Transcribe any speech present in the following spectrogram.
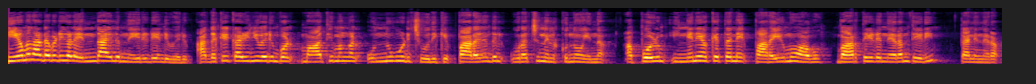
നിയമ നടപടികൾ എന്തായാലും നേരിടേണ്ടി വരും. അതൊക്കെ കഴിഞ്ഞു വരുമ്പോൾ മാധ്യമങ്ങൾ ഒന്നുകൂടി ചോദിക്കും. പറഞ്ഞതിൽ ഉറച്ചു നിൽക്കുന്നു എന്ന്. അപ്പോഴും ഇങ്ങനെയൊക്കെ തന്നെ പറയുമോ ആവോ? വാർത്തയുടെ നിറം തേടി തന്നെ നിറം.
